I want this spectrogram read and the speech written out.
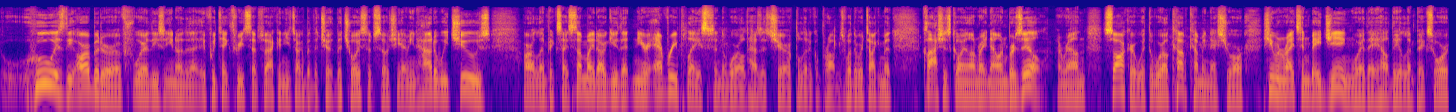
who is the arbiter of where these, you know, if we take three steps back and you talk about the, cho- the choice of Sochi, I mean, how do we choose our Olympic sites? Some might argue that near every place in the world has its share of political problems, whether we're talking about clashes going on right now in Brazil around soccer with the World Cup coming next year, or human rights in Beijing where they held the Olympics, or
